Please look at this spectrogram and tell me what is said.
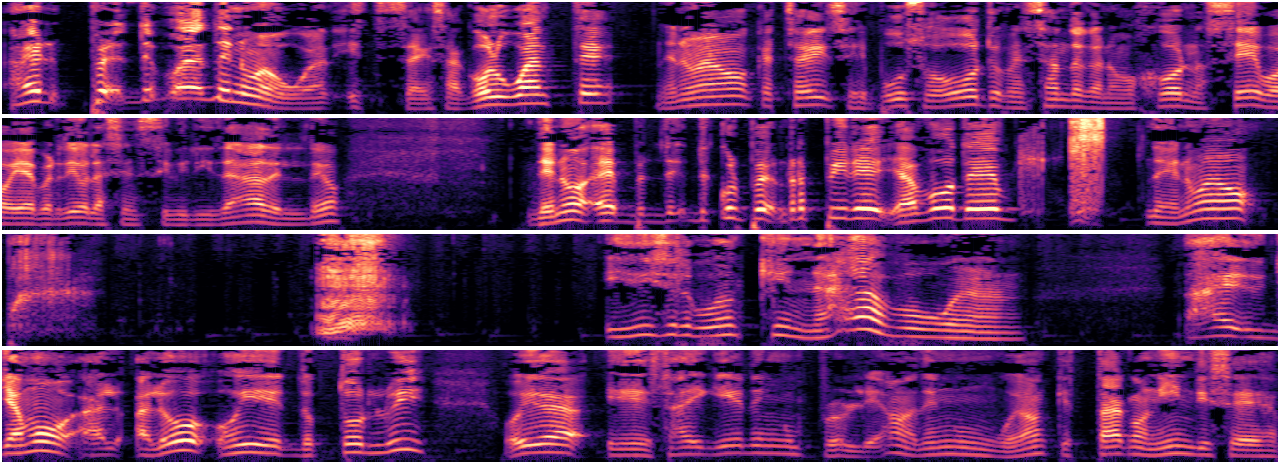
a ver, pero después de nuevo, weón. Se sacó el guante, de nuevo, ¿cachai? Se puso otro pensando que a lo mejor, no sé, pues había perdido la sensibilidad del dedo. De nuevo, eh, disculpe, respire, ya bote. De nuevo. Y dice el weón que nada, pues, weón. Ay, llamó, al- aló, oye, doctor Luis, oiga, eh, ¿sabe qué? Tengo un problema, tengo un weón que está con índices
